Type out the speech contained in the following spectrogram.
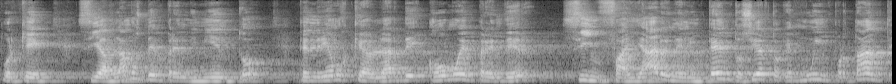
Porque si hablamos de emprendimiento, tendríamos que hablar de cómo emprender sin fallar en el intento, ¿cierto? Que es muy importante.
